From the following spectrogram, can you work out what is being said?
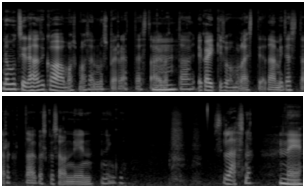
No mut sitähän se kaamosmasennus periaatteessa Mm. tarkoittaa. Ja kaikki suomalaiset tietää, mitä se tarkoittaa, koska se on niin, niin kuin, se läsnä Niin.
